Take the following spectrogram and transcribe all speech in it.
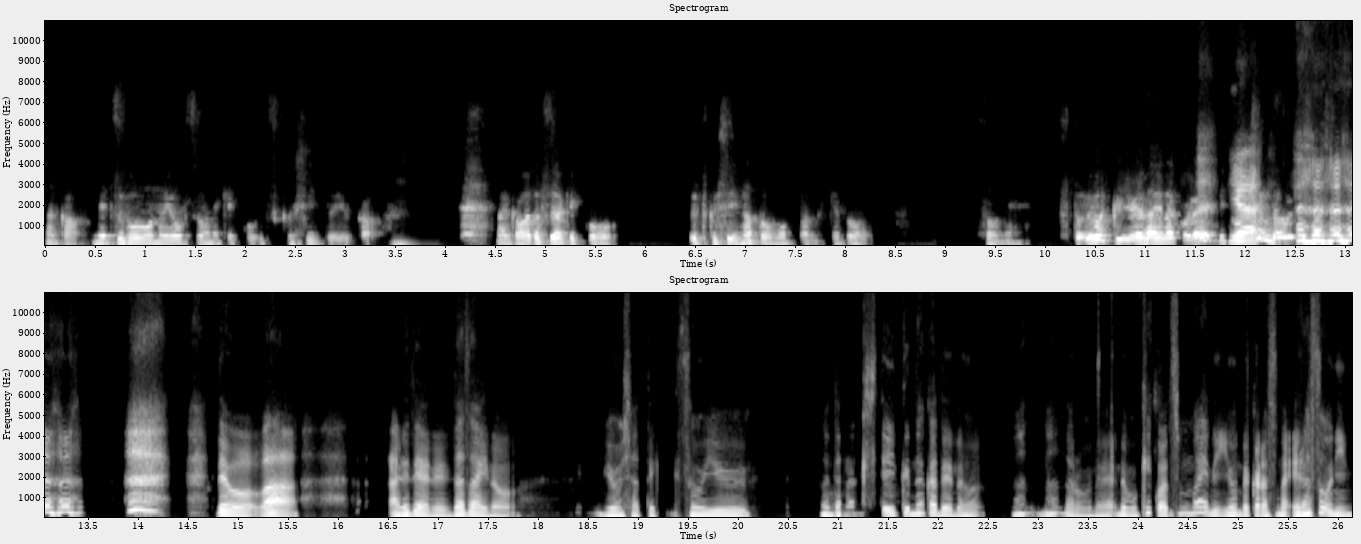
なんか滅亡の様子はね結構美しいというかうん。なんか私は結構美しいなと思ったんだけどそうね。ちょっとうまく言えないなこれ。でもまああれだよね。太宰の描写ってそういう、まあ、うん。堕落していく中でのなんなんだろうね。でも結構私も前に読んだからそんな偉そうに語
